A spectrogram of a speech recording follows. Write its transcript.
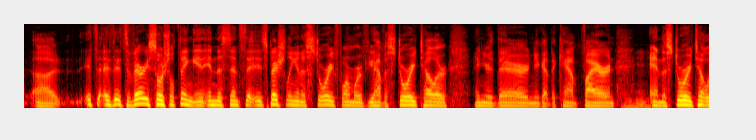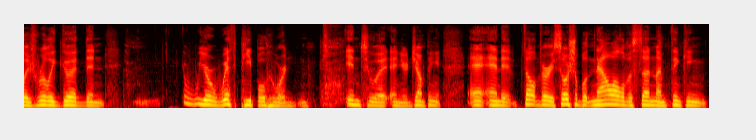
uh, it's it's a very social thing in, in the sense that especially in a story form where if you have a storyteller and you're there and you got the campfire and and the storyteller is really good then you're with people who are into it and you're jumping and, and it felt very social but now all of a sudden i'm thinking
